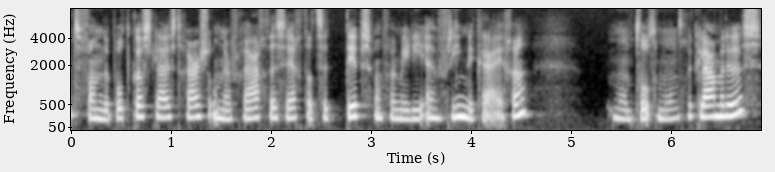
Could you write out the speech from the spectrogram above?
van de podcastluisteraars ondervraagden zegt dat ze tips van familie en vrienden krijgen mond-tot-mond reclame dus.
